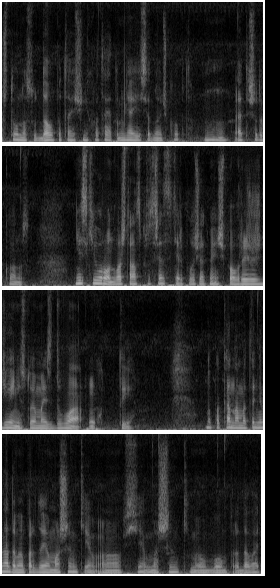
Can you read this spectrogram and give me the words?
что у нас тут? Да, опыта еще не хватает. У меня есть одно очко опыта. Угу. Это что такое у нас? Низкий урон. Ваш транспортное средство теперь получает меньше повреждений. Стоимость 2. Ух ты. Ну, пока нам это не надо, мы продаем машинки. Э, все машинки мы будем продавать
